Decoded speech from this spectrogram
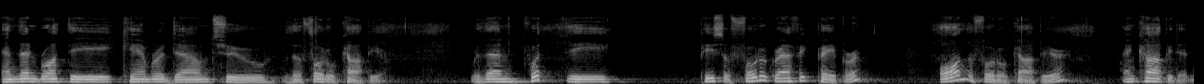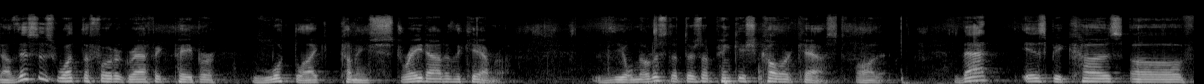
and then brought the camera down to the photocopier. We then put the piece of photographic paper on the photocopier and copied it. Now this is what the photographic paper looked like coming straight out of the camera. You'll notice that there's a pinkish color cast on it. That is because of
